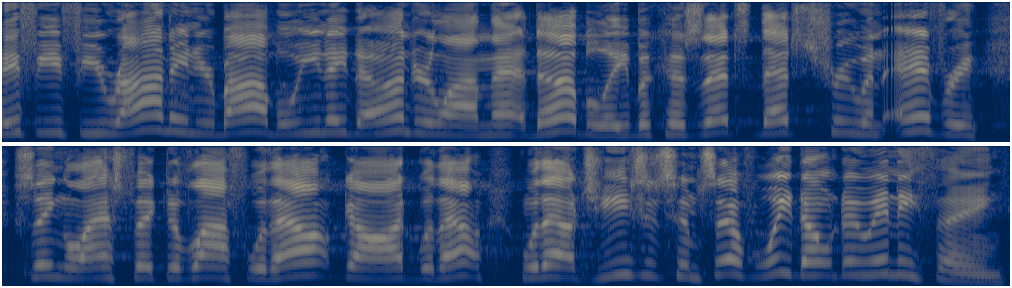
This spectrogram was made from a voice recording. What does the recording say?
if, if you write in your Bible, you need to underline that doubly because that's, that's true in every single aspect of life. Without God, without, without Jesus Himself, we don't do anything.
